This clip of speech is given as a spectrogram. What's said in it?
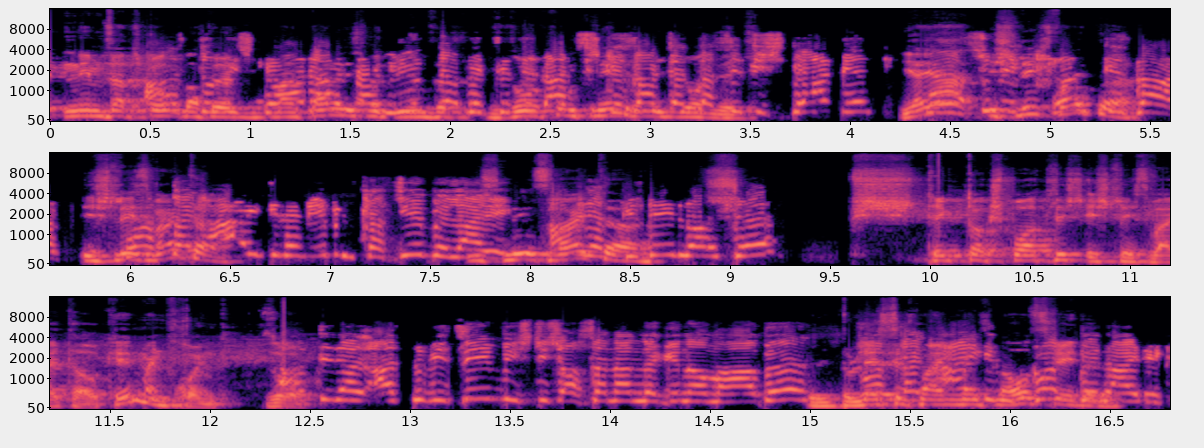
mitten im Satz Hast du machen. mich Man kann nicht mitten im Satz. So als ich gesagt habe, Religion das sind nicht. die Spermien? Ja, Du ja, du ich lese weiter. gesagt. Ich lese du weiter. deinen eigenen Ibn Kathir beleidigt. Ich lese Habt ihr das weiter. gesehen, Leute? TikTok sportlich, ich lese weiter, okay, mein Freund? So. Ihr das, hast du gesehen, wie ich dich auseinandergenommen habe? Du lässt hast jetzt mal deinen einen Menschen eigenen Gott ausreden. beleidigt.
